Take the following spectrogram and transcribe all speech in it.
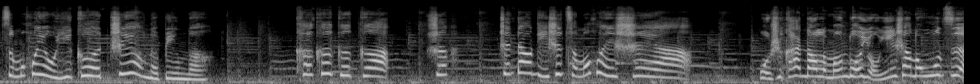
怎么会有一个这样的病呢？可可哥哥，这这到底是怎么回事呀？我是看到了蒙朵泳衣上的污渍，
